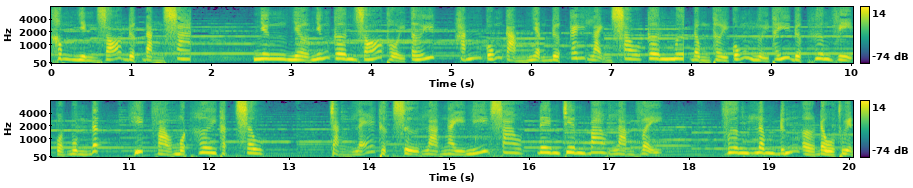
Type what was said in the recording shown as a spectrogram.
không nhìn rõ được đằng xa. Nhưng nhờ những cơn gió thổi tới, hắn cũng cảm nhận được cái lạnh sau cơn mưa đồng thời cũng ngửi thấy được hương vị của bùn đất, hít vào một hơi thật sâu. Chẳng lẽ thực sự là ngày nghĩ sao, đêm chiêm bao làm vậy? Vương Lâm đứng ở đầu thuyền.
